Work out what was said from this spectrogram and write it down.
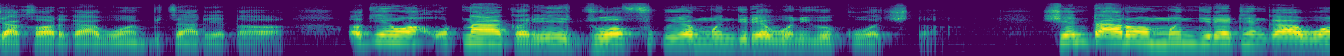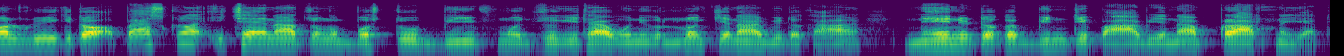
जाखर व विचारे त। अघि उहाँ उठ्ना करे जो फुकुया मन्दिर वनिको कोच त। सेन्टारो मन्दिर ठेङ्गा वन लुइकिट अपास्क इच्छा नाचुङ बस्तु बिफ म जोगिठा उनीको बिटका नेनिटक बिन्ती भाविना प्रार्थना यात।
